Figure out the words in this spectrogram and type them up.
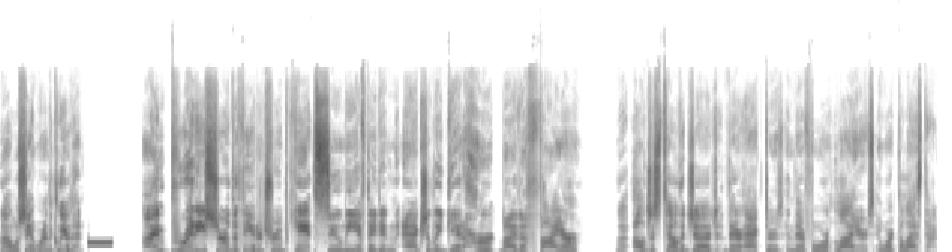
Oh, well, shit, we're in the clear then. I'm pretty sure the theater troupe can't sue me if they didn't actually get hurt by the fire. I'll just tell the judge they're actors and therefore liars. It worked the last time.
